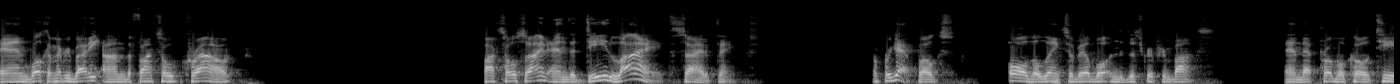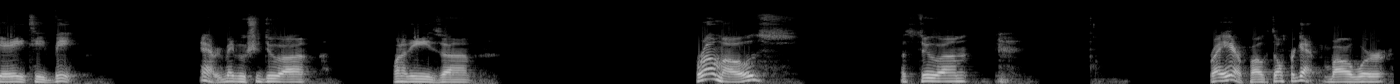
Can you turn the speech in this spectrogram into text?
And welcome everybody on the Foxhole crowd Foxhole side and the DLive side of things. Don't forget, folks, all the links available in the description box. And that promo code TATV. Yeah, maybe we should do uh, one of these uh, promos. Let's do um, right here, folks. Don't forget, while we're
